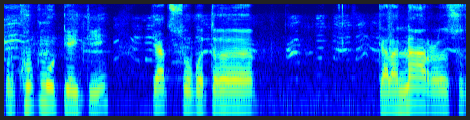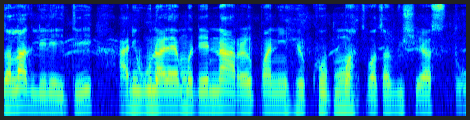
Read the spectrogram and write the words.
पण खूप मोठी आहे ती. त्याचसोबत त्याला नारळ सुद्धा लागलेली आहे ती आणि उन्हाळ्यामध्ये नारळ पाणी हे खूप महत्त्वाचा विषय असतो.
